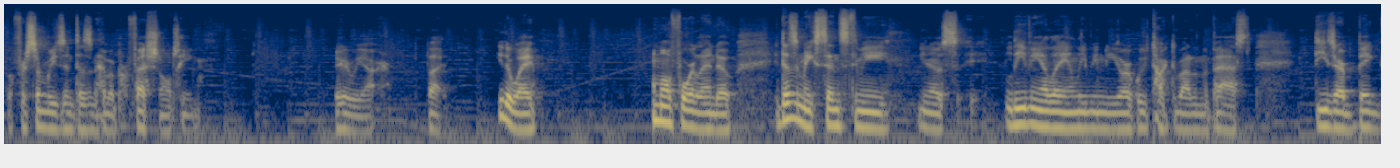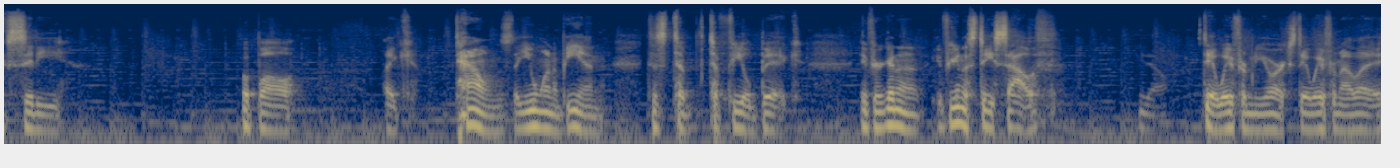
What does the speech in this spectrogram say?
but for some reason doesn't have a professional team. Here we are. But either way, I'm all for Orlando. It doesn't make sense to me, you know, leaving LA and leaving New York. We've talked about in the past. These are big city football like towns that you want to be in just to to feel big. If you're gonna if you're gonna stay south, you know, stay away from New York, stay away from LA.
